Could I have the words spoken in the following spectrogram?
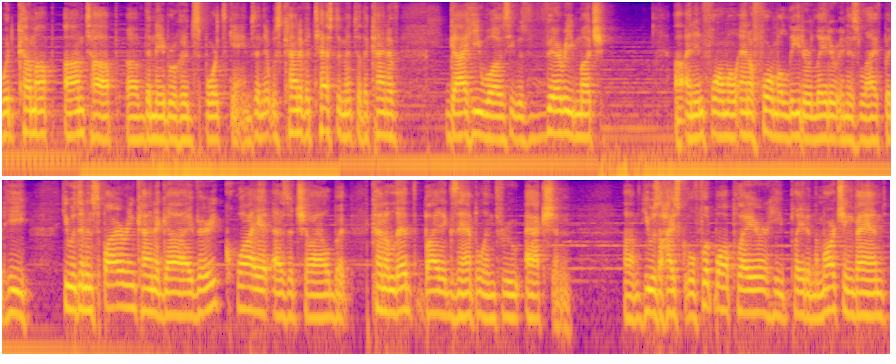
would come up on top of the neighborhood sports games. And it was kind of a testament to the kind of guy he was. He was very much uh, an informal and a formal leader later in his life, but he he was an inspiring kind of guy, very quiet as a child, but kind of led by example and through action. Um, he was a high school football player. He played in the marching band.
